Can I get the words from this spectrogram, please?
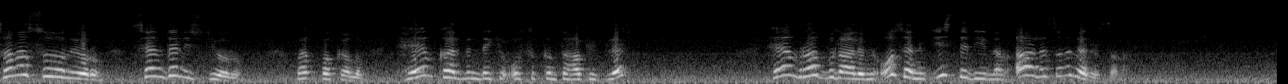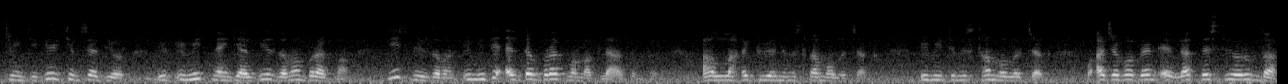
Sana sığınıyorum. Senden istiyorum. Bak bakalım hem kalbindeki o sıkıntı hafifler hem Rabbül Alemin o senin istediğinden ailesini verir sana. Çünkü bir kimse diyor bir ümitle geldiği zaman bırakmam. Hiçbir zaman ümidi elden bırakmamak lazımdır. Allah'a güvenimiz tam olacak. Ümidimiz tam olacak. Bu acaba ben evlat besliyorum da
